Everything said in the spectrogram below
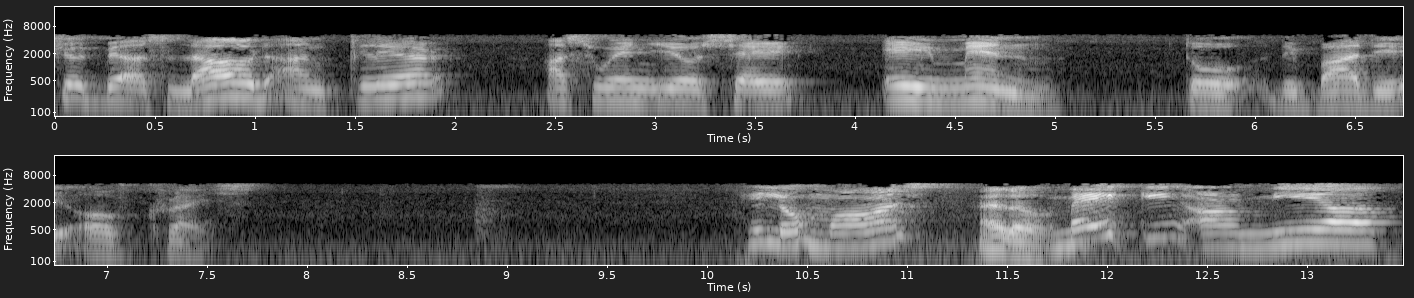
should be as loud and clear as when you say, Amen to the body of Christ. Hello, Mons. Hello. Making our meal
